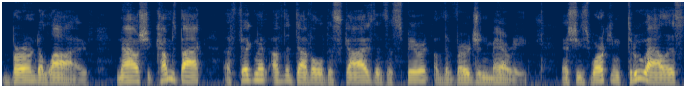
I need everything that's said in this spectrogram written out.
burned alive. Now she comes back, a figment of the devil disguised as the spirit of the Virgin Mary, and she's working through Alice,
